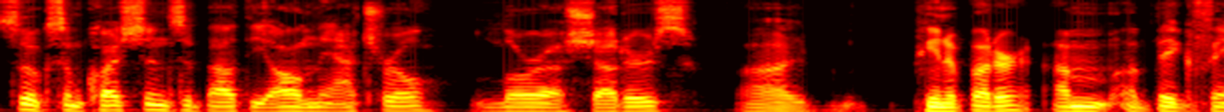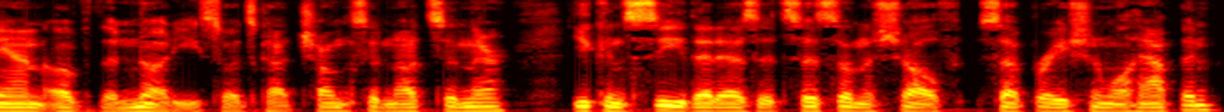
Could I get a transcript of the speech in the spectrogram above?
So some questions about the all-natural Laura Scudder's uh, peanut butter. I'm a big fan of the nutty, so it's got chunks of nuts in there. You can see that as it sits on the shelf, separation will happen.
